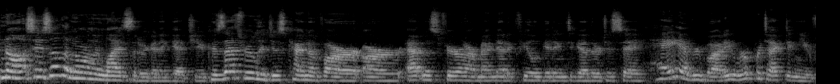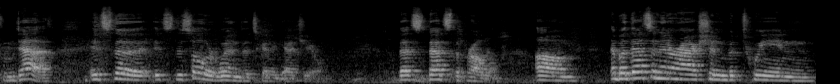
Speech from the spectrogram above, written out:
No, see, it's not the northern lights that are going to get you, because that's really just kind of our, our atmosphere and our magnetic field getting together to say, "Hey, everybody, we're protecting you from death." It's the it's the solar wind that's going to get you. That's that's the problem. Um, but that's an interaction between,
